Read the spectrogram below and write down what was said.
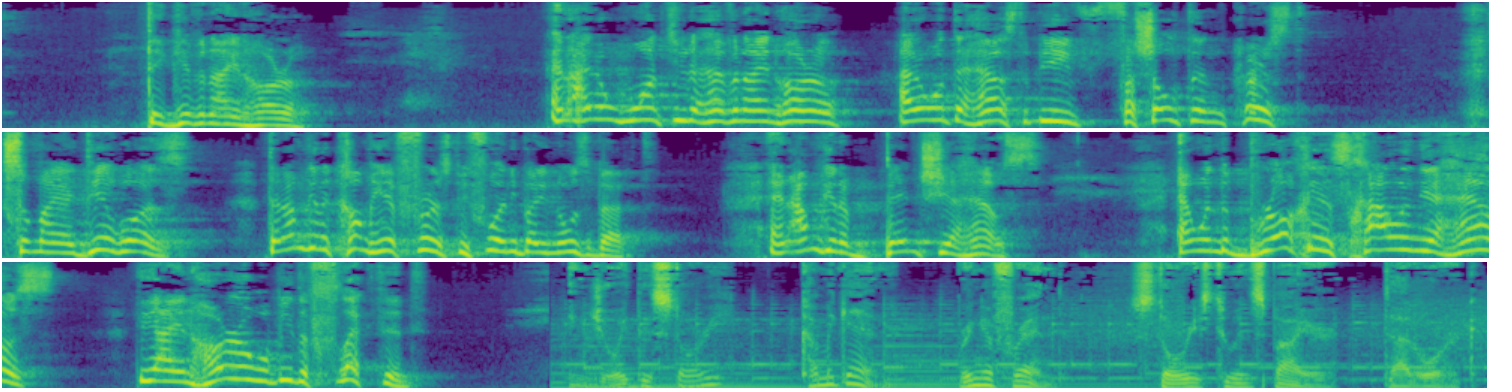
They give an ayin hara. And I don't want you to have an ayin hara. I don't want the house to be fasholten, cursed. So my idea was that I'm going to come here first before anybody knows about it. And I'm going to bench your house. And when the bracha is chal in your house, the ayin hara will be deflected. Enjoyed this story? Come again. Bring a friend. Stories to inspire.org.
